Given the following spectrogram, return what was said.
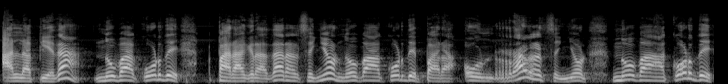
a la piedad, no va acorde para agradar al Señor, no va acorde para honrar al Señor, no va acorde,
